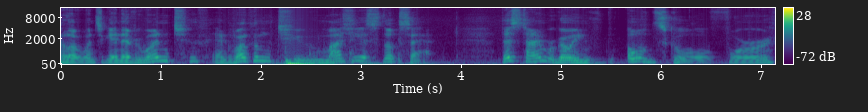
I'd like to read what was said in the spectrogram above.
Hello once again everyone, and welcome to Magius Looks At. This time we're going old school for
